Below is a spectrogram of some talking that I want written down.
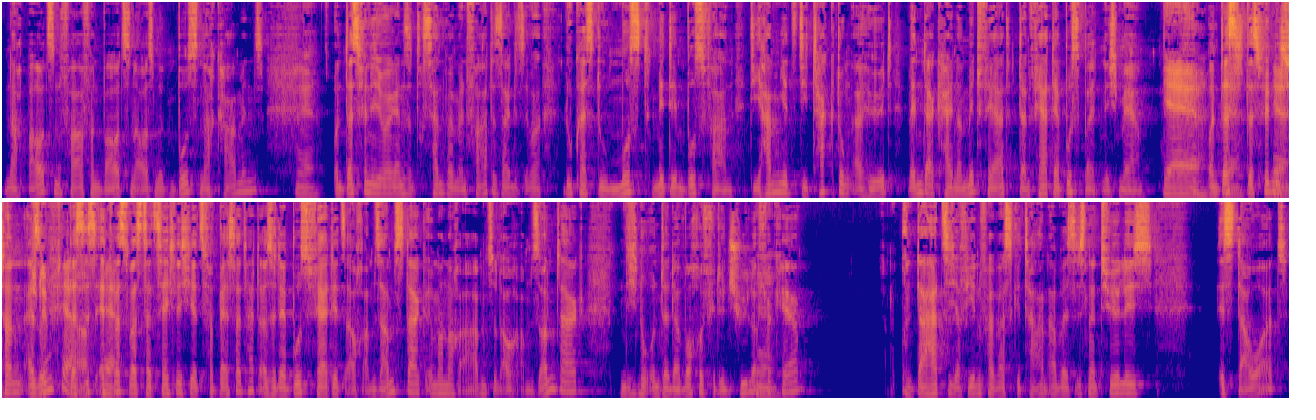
nach Bautzen fahre, von Bautzen aus mit dem Bus nach Kamenz. Ja. Und das finde ich immer ganz interessant, weil mein Vater sagt jetzt immer, Lukas, du musst mit dem Bus fahren. Die haben jetzt die Taktung erhöht. Wenn da keiner mitfährt, dann fährt der Bus bald nicht mehr. Ja, ja, und das, ja, das finde ich schon, also das ist etwas, etwas, was tatsächlich jetzt verbessert hat. Also der Bus fährt jetzt auch am Samstag immer noch abends und auch am Sonntag, nicht nur unter der Woche für den Schülerverkehr. Ja. Und da hat sich auf jeden Fall was getan, aber es ist natürlich, es dauert.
